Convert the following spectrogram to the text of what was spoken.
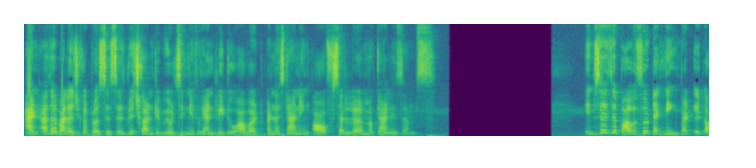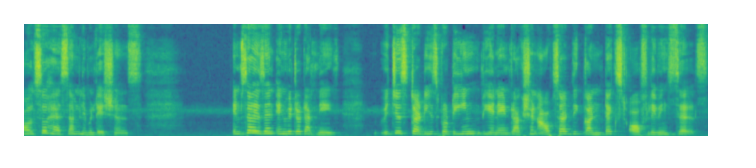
and other biological processes, which contribute significantly to our understanding of cellular mechanisms. EMSA is a powerful technique, but it also has some limitations. EMSA is an in vitro technique which studies protein DNA interaction outside the context of living cells.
